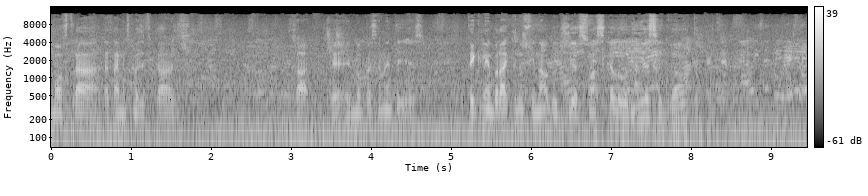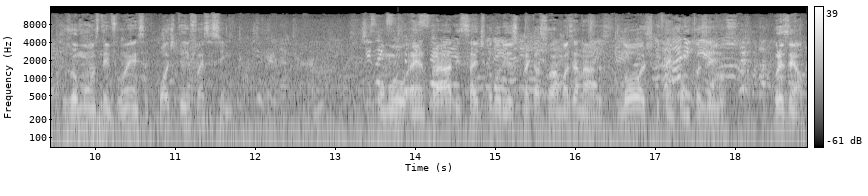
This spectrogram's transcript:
mostrar tratamentos mais eficazes, sabe? É, meu pensamento é esse. Tem que lembrar que no final do dia são as calorias que contam os hormônios têm influência? Pode ter influência sim. Como a entrada e saída de calorias, como é que elas são armazenadas. Lógico que tem como fazer isso. Por exemplo,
